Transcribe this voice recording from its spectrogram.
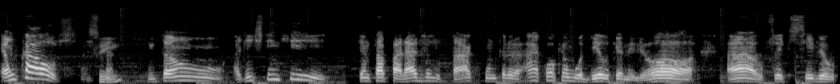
É um caos. Sim. Então, a gente tem que tentar parar de lutar contra, ah, qual que é o modelo que é melhor, ah, o flexível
